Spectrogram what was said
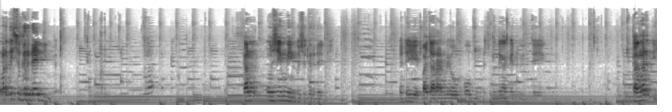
ngerti sugar daddy nggak? Kan musim minggu sugar daddy jadi. Pacaran be umum terus penting akeh duite gak ngerti.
